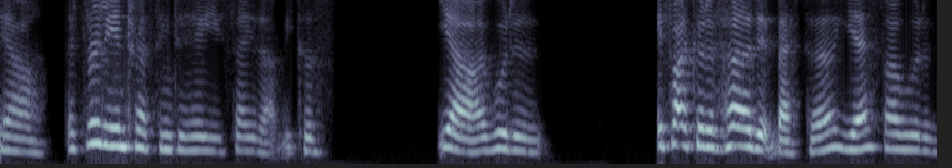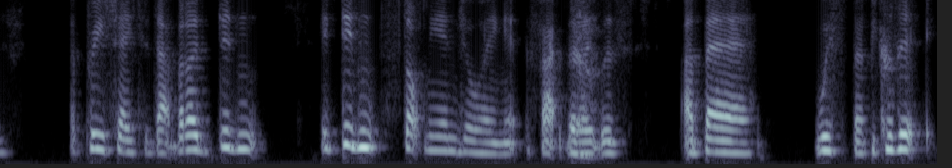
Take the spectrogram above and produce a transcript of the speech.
Yeah, it's really interesting to hear you say that because, yeah, I would have, if I could have heard it better, yes, I would have appreciated that. But I didn't, it didn't stop me enjoying it. The fact that Yeah. it was a bare whisper because it,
